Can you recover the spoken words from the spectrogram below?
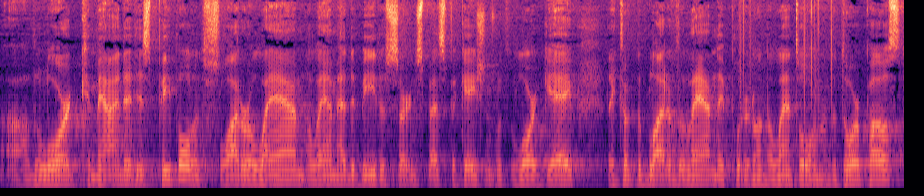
Uh, the Lord commanded his people to slaughter a lamb. The lamb had to be to certain specifications, which the Lord gave. They took the blood of the lamb, they put it on the lintel and on the doorpost.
